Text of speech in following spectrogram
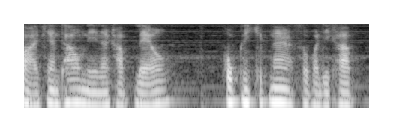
ฝ่ายเพียงเท่านี้นะครับ แล้วพบในคลิปหน้าสวัสดีครับ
